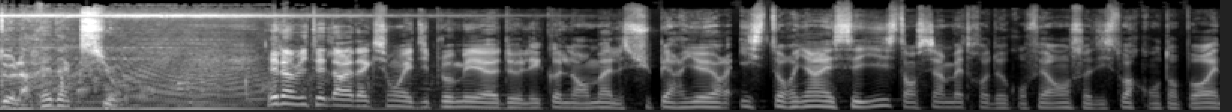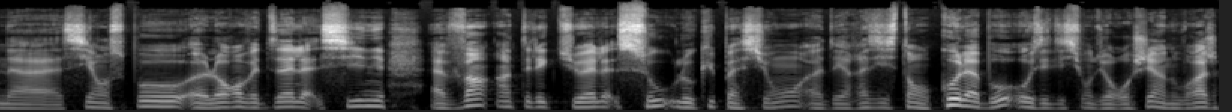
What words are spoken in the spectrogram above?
de la rédaction. Et l'invité de la rédaction est diplômé euh, de l'école normale supérieure, historien, essayiste, ancien maître de conférences d'histoire contemporaine à Sciences Po. Euh, Laurent Wetzel signe 20 intellectuels sous l'occupation euh, des résistants au collabo aux éditions du Rocher, un ouvrage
